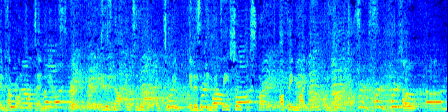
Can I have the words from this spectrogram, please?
in Hebron for 10 years. It is not intimidating to me. It is an invitation to start upping my game on doing justice. So um,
